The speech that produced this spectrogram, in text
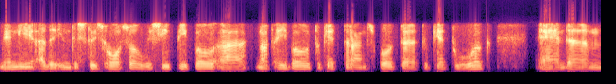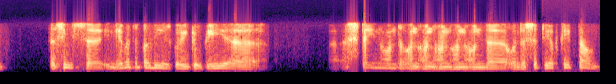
Many other industries also, we see people uh, not able to get transport uh, to get to work, and um, this is uh, inevitably is going to be a, stain on the on, on, on, on the on the city of Cape Town.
